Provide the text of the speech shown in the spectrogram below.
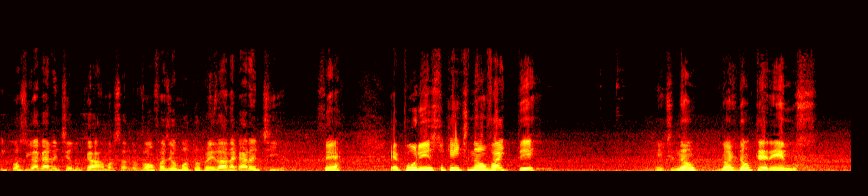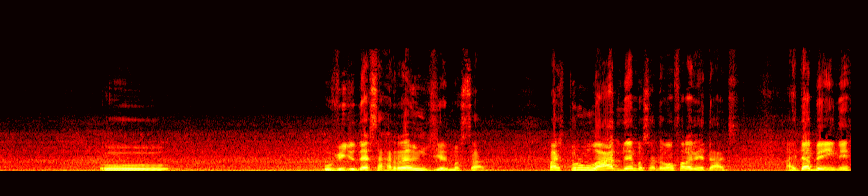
e conseguiu a garantia do carro, moçada. Vamos fazer o motor para ele lá na garantia, certo? É por isso que a gente não vai ter. A gente não, nós não teremos o, o vídeo dessa Ranger, moçada. Mas por um lado, né, moçada? Vamos falar a verdade. Ainda bem, né?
